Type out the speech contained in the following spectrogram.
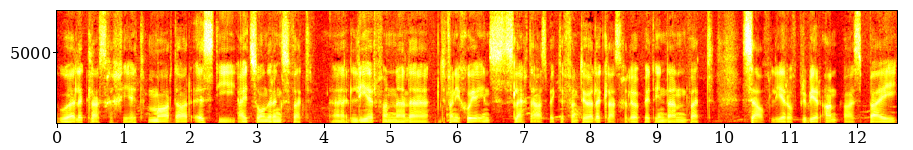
hoe hulle klas gegee het, maar daar is die uitsonderings wat uh leer van hulle van die goeie en slegte aspekte van toe hulle klas geloop het en dan wat self leer of probeer aanpas by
